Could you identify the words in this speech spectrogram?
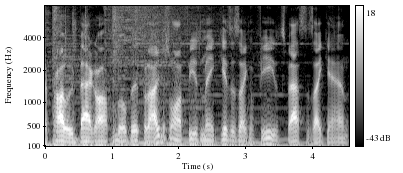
I probably would back off a little bit, but I just want to feed as many kids as I can feed as fast as I can.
